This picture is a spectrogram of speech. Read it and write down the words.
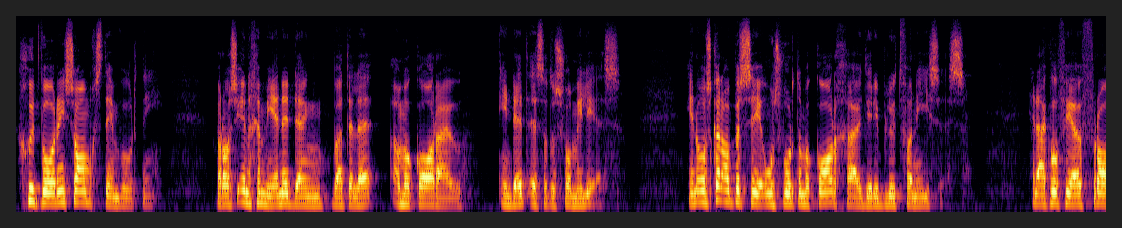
goed waar nie saamgestem word nie. Maar daar's een gemeene ding wat hulle aan mekaar hou en dit is dat ons familie is. En ons kan amper sê ons word aan mekaar gehou deur die bloed van Jesus. En ek wil vir jou vra,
